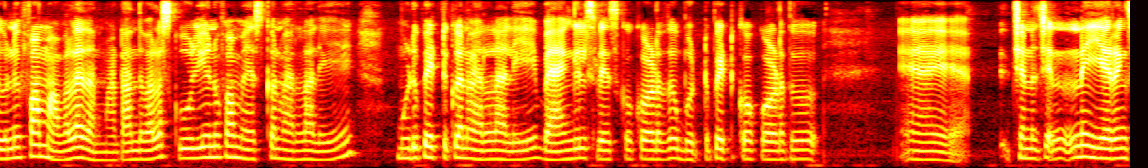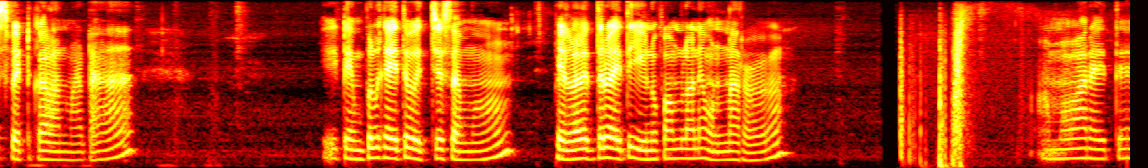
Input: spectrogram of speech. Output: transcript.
యూనిఫామ్ అవ్వలేదన్నమాట. అందువల్ల స్కూల్ యూనిఫామ్ వేసుకొని వెళ్ళాలి ముడి పెట్టుకొని వెళ్ళాలి బ్యాంగిల్స్ వేసుకోకూడదు బొట్టు పెట్టుకోకూడదు చిన్న చిన్న ఇయర్ రింగ్స్ పెట్టుకోవాలన్నమాట. ఈ టెంపుల్కి అయితే వచ్చేసాము. పిల్లలిద్దరూ అయితే యూనిఫామ్లోనే ఉన్నారు. అమ్మవారు అయితే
